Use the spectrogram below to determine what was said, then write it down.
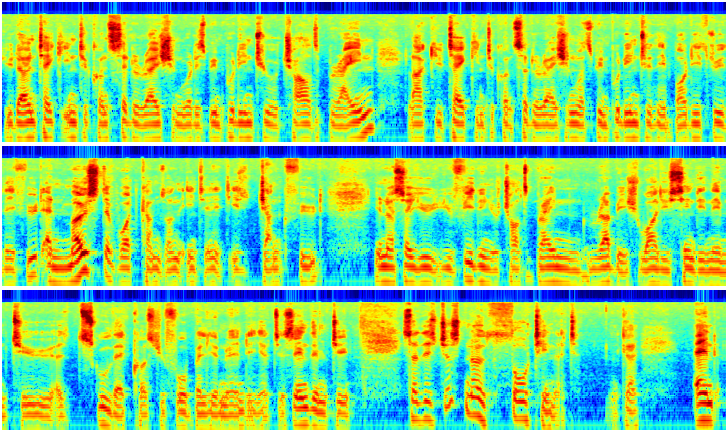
You don't take into consideration what has been put into your child's brain, like you take into consideration what's been put into their body through their food. And most of what comes on the internet is junk food. You know, so you, you feed in your child's brain rubbish while you're sending them to a school that costs you four billion rand a year to send them to. So there's just no thought in it. Okay. And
